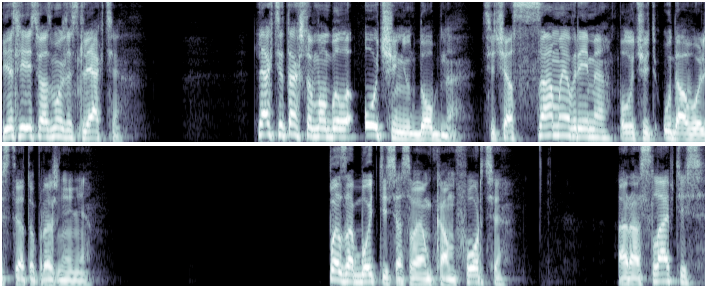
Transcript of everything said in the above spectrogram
Если есть возможность, лягте. Лягте так, чтобы вам было очень удобно. Сейчас самое время получить удовольствие от упражнения. Позаботьтесь о своем комфорте. Расслабьтесь.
